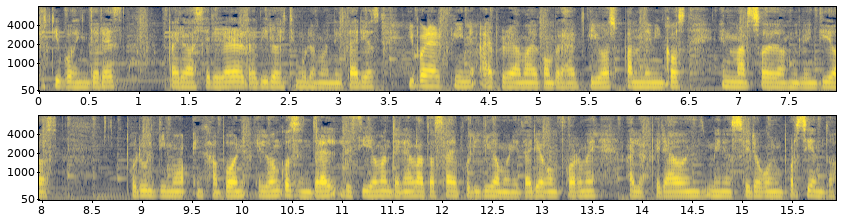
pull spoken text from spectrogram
los tipos de interés para acelerar el retiro de estímulos monetarios y poner fin al programa de compras de activos pandémicos en marzo de 2022. Por último, en Japón, el Banco Central decidió mantener la tasa de política monetaria conforme a lo esperado en menos 0,1%.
